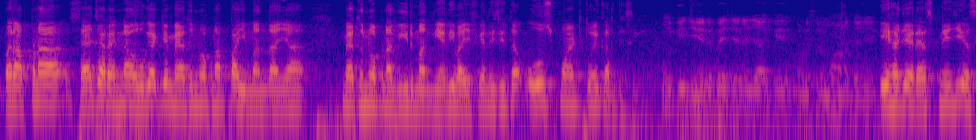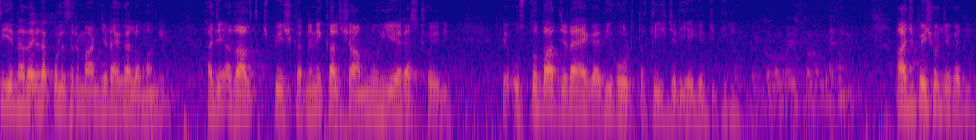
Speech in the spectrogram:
ਪਰ ਆਪਣਾ ਸਹਿਚਾਰ ਇੰਨਾ ਹੋ ਗਿਆ ਕਿ ਮੈਂ ਤੁਹਾਨੂੰ ਆਪਣਾ ਭਾਈ ਮੰਨਦਾ ਜਾਂ ਮੈਂ ਤੁਹਾਨੂੰ ਆਪਣਾ ਵੀਰ ਮੰਨਦੀ ਹਾਂ ਦੀ ਵਾਈਫ ਕਹਿੰਦੀ ਸੀ ਤਾਂ ਉਸ ਪੁਆਇੰਟ ਤੋਂ ਇਹ ਕਰਦੇ ਸੀਗੇ। ਹੁਣ ਕੀ ਜੇਲ੍ਹ ਭੇਜੇ ਨੇ ਜਾਂ ਕਿ ਪੁਲਿਸ ਰਿਮਾਂਡ ਤੇ ਨੇ ਇਹ ਹਜੇ ਅਰੈਸਟ ਨੇ ਜੀ ਅਸੀਂ ਇਹਨਾਂ ਦਾ ਜਿਹੜਾ ਪੁਲਿਸ ਰਿਮਾਂਡ ਜਿਹੜਾ ਹੈਗਾ ਲਵਾਂਗੇ। ਹਜੇ ਅਦਾਲਤ 'ਚ ਪੇਸ਼ ਕਰਨੇ ਨੇ ਕੱਲ ਸ਼ਾਮ ਨੂੰ ਹੀ ਇਹ ਅਰੈਸਟ ਹੋਏ ਨੇ। ਤੇ ਉਸ ਤੋਂ ਬਾਅਦ ਜਿਹੜਾ ਹੈਗਾ ਇਹਦੀ ਹੋਰ ਤਫਤੀਸ਼ ਜਿਹੜੀ ਹੈਗੀ ਕੀਤੀ ਜਾਊਗੀ। ਅੱਜ ਪੇਸ਼ ਹੋ ਜਾਏਗਾ ਜੀ।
